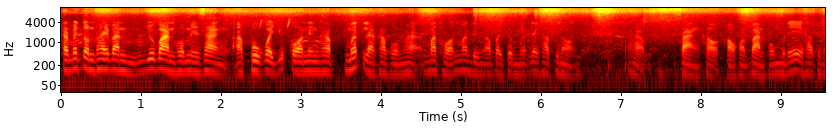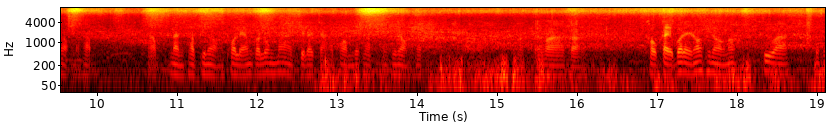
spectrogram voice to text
คันเป็นต้นไผ่บ้านอยู่บ้านผมนี่สร้างอ่าปลูกไว้ยุก่อนหนึ่งครับหมดแหล้วครับผมฮะมาถอนมาดึงเอาไปจนหมดเลยครับพี่น้องนะครับสร้างเขาเขาหอดบ้านผมมดเลยครับพี่น้องนะครับครับนั่นครับพี่น้องพอแหลมก็ลงมาเจรจาพร้อมด้วยครับพี่น้องครับแต่ว่าก็เขาไก่บ่ได้เนาะพี่น้องเนาะคือว่าโอ้โห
